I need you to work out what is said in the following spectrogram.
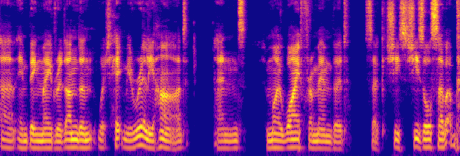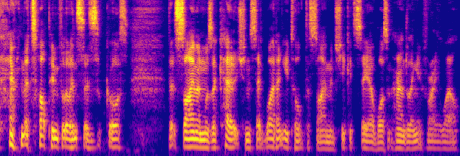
uh, in being made redundant, which hit me really hard. And my wife remembered, so she's she's also up there in the top influencers, of course, that Simon was a coach and said, "Why don't you talk to Simon?" She could see I wasn't handling it very well,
